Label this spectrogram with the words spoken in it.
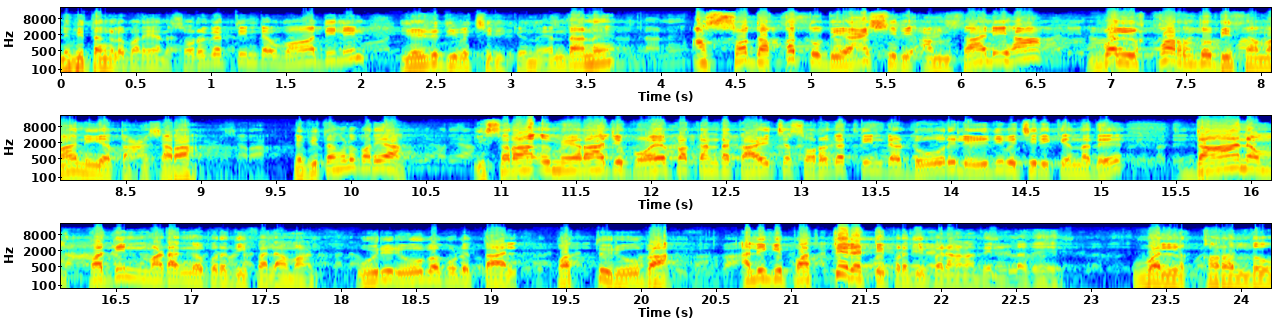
നബി തങ്ങൾ പറയാണ് സ്വർഗത്തിന്റെ വാതിലിൽ എഴുതി വെച്ചിരിക്കുന്നു. എന്താണ്? നബി തങ്ങൾ പറയാ ഇസ്രാ മേറാജ് പോയപ്പോ കണ്ട കാഴ്ച സ്വർഗത്തിന്റെ ഡോറിൽ എഴുതി വെച്ചിരിക്കുന്നത് ദാനം പതിന്മടങ്ങ് പ്രതിഫലമാണ്. ഒരു രൂപ കൊടുത്താൽ പത്ത് രൂപ അല്ലെങ്കിൽ പത്തിരട്ടി പ്രതിഫലമാണ് അതിനുള്ളത്. വൽ ഖർദു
